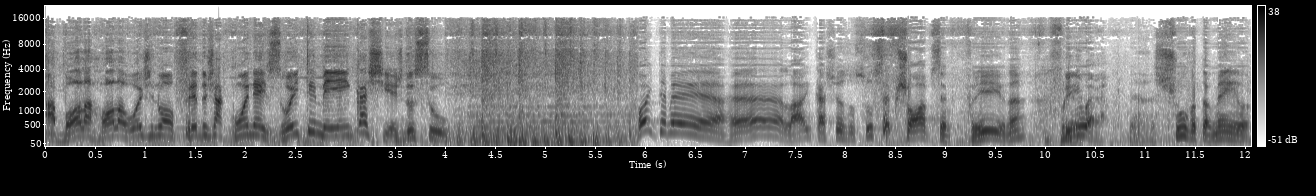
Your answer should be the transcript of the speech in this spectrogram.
A bola rola hoje no Alfredo Jacone às 8h30 em Caxias do Sul. 8 e meia, é, lá em Caxias do Sul sempre chove, sempre frio, né? Frio é. é. Chuva também, o,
